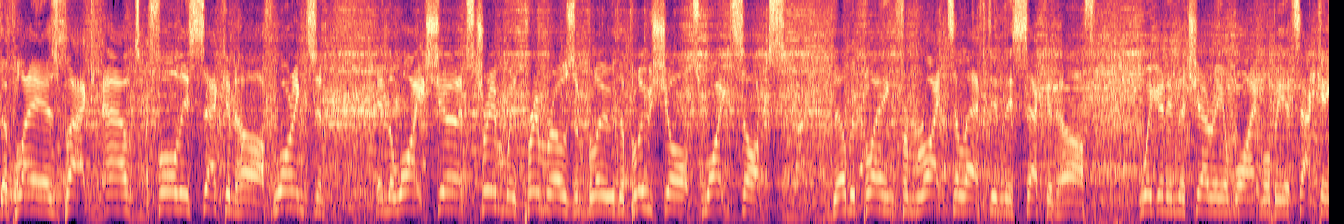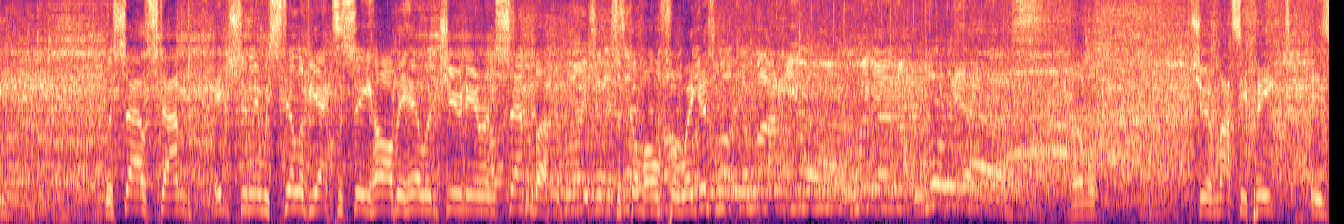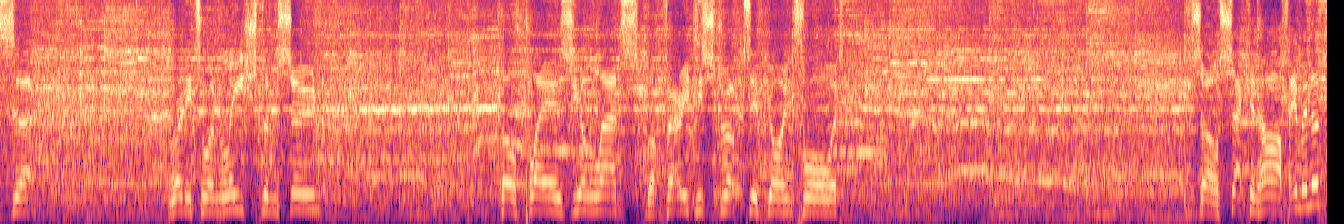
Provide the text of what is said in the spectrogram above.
the players back out for this second half. Warrington in the white shirts, trimmed with primrose and blue, the blue shorts, white socks. They'll be playing from right to left in this second half. Wigan in the cherry and white will be attacking the south stand. Interestingly, we still have yet to see Harvey Hill and Junior Nsemba to come on for Wigan. Um, sure Matty Peet is uh, ready to unleash them soon. Both players, young lads, but very destructive going forward. So, second half imminent.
